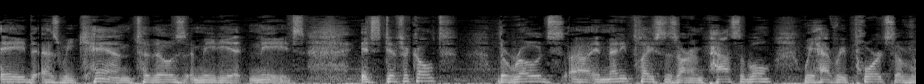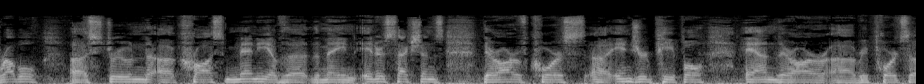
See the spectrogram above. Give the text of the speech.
aid as we can to those immediate needs. It's difficult. The roads uh, in many places are impassable. We have reports of rubble uh, strewn across many of the, the main intersections. There are, of course, uh, injured people, and there are uh, reports of,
